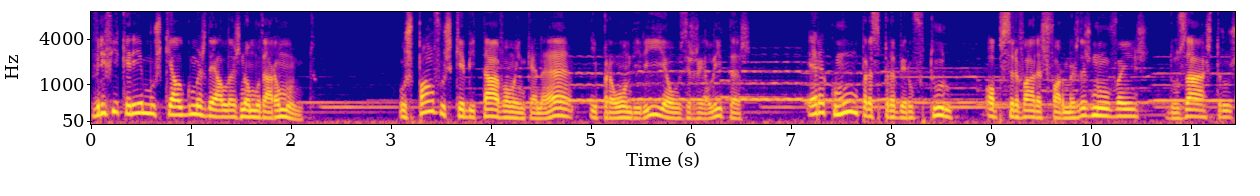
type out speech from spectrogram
verificaremos que algumas delas não mudaram muito. Os povos que habitavam em Canaã e para onde iriam os israelitas, era comum para se prever o futuro observar as formas das nuvens, dos astros,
